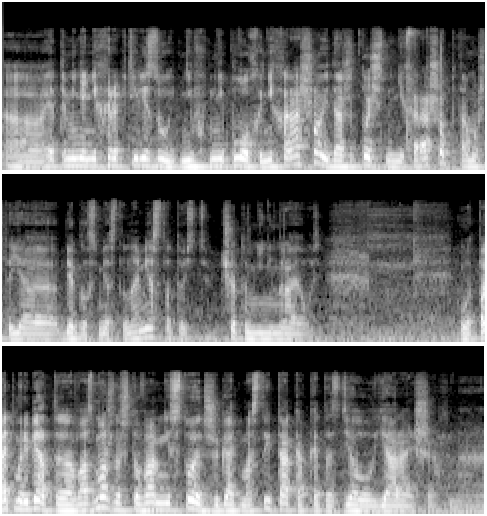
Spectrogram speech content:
А, это меня не характеризует ни, ни плохо, ни хорошо, и даже точно не хорошо, потому что я бегал с места на место, то есть что-то мне не нравилось. Вот, поэтому, ребят, э, возможно, что вам не стоит сжигать мосты так, как это сделал я раньше. Э,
